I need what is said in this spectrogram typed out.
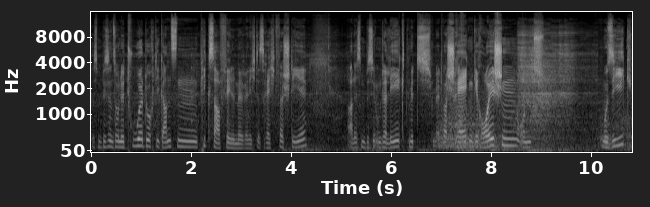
Das ist ein bisschen so eine Tour durch die ganzen Pixar-Filme, wenn ich das recht verstehe. Alles ein bisschen unterlegt mit etwas schrägen Geräuschen und Musik.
